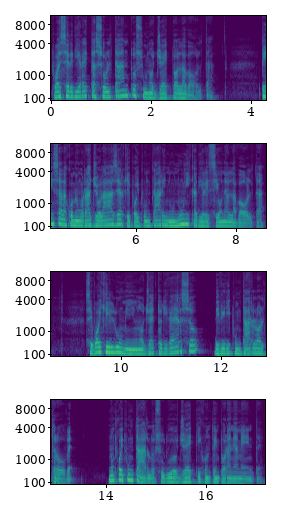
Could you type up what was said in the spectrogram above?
può essere diretta soltanto su un oggetto alla volta. Pensala come un raggio laser che puoi puntare in un'unica direzione alla volta. Se vuoi che illumini un oggetto diverso, devi ripuntarlo altrove. Non puoi puntarlo su due oggetti contemporaneamente.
